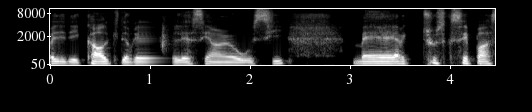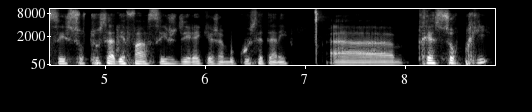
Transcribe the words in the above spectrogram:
il y a des calls qui devraient laisser un aussi. Mais avec tout ce qui s'est passé, surtout sa défensive, je dirais que j'aime beaucoup cette année. Euh, très surpris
